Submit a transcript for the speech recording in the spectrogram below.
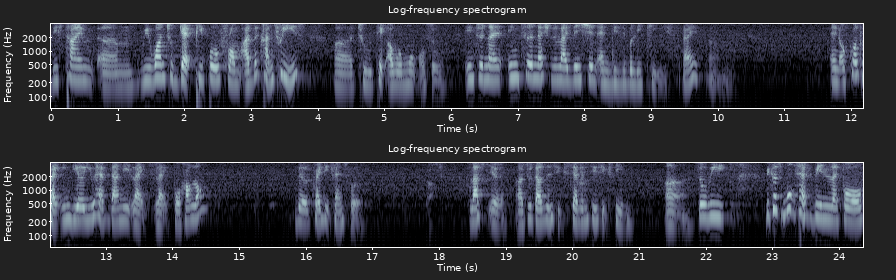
this time um, we want to get people from other countries uh, to take our MOOC also. Interna- internationalization and visibilities, right? Um, and of course, like India, you have done it like like for how long? The credit transfer. Last year, uh, 2006, 17, 16. Uh, so we, because MOOCs have been like for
